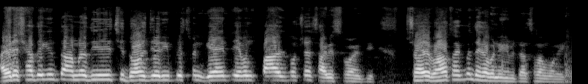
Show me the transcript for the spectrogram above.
আর এটার সাথে কিন্তু আমরা দিয়ে দিচ্ছি দশ দিনের রিপ্লেসমেন্ট গ্যারান্টি এবং পাঁচ বছরের সার্ভিস ওয়ারেন্টি সবাই ভালো থাকবেন দেখাবেন আসসালামু আলাইকুম।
